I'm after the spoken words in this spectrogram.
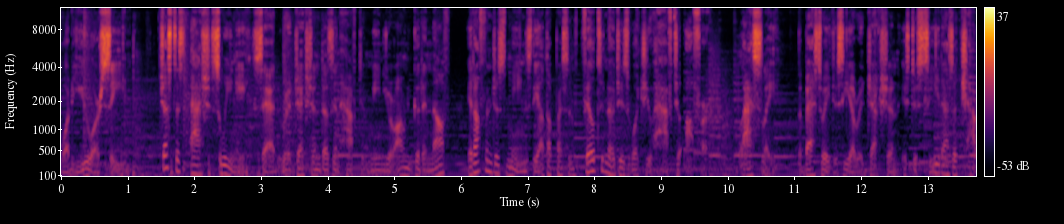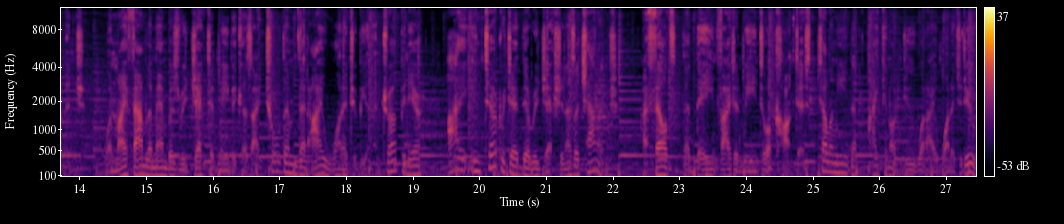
what you are seeing. Just as Ash Sweeney said, rejection doesn't have to mean you aren't good enough. It often just means the other person failed to notice what you have to offer. Lastly, the best way to see a rejection is to see it as a challenge. When my family members rejected me because I told them that I wanted to be an entrepreneur, I interpreted their rejection as a challenge. I felt that they invited me into a contest, telling me that I cannot do what I wanted to do,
